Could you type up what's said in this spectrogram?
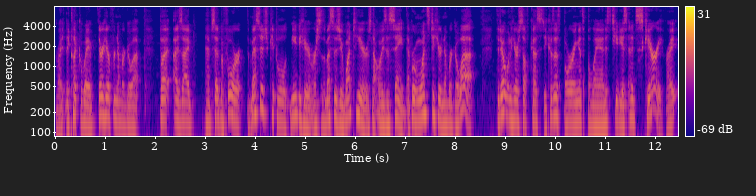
right? They click away. They're here for number go up. But as I have said before, the message people need to hear versus the message you want to hear is not always the same. Everyone wants to hear number go up, they don't want to hear self custody because it's boring, it's bland, it's tedious, and it's scary, right?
